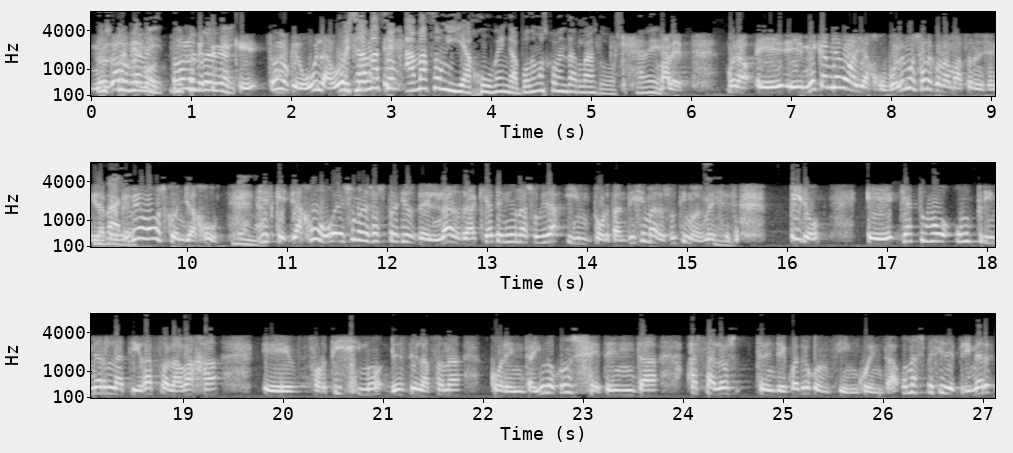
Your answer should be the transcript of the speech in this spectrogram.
discúlpeme, todo Lo que todo lo que huela Pues Amazon, Amazon y Yahoo, venga, podemos comentar las dos. A ver. Vale. Bueno, eh, me he cambiado a Yahoo. Volvemos ahora con Amazon enseguida. Pero primero vamos con Yahoo. Y es que Yahoo es uno de esos precios del Nasdaq que ha tenido una subida importantísima en los últimos meses. Pero eh, ya tuvo un primer latigazo a la baja eh, fortísimo desde la zona 41,70 hasta los 34,50. Una especie de primer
